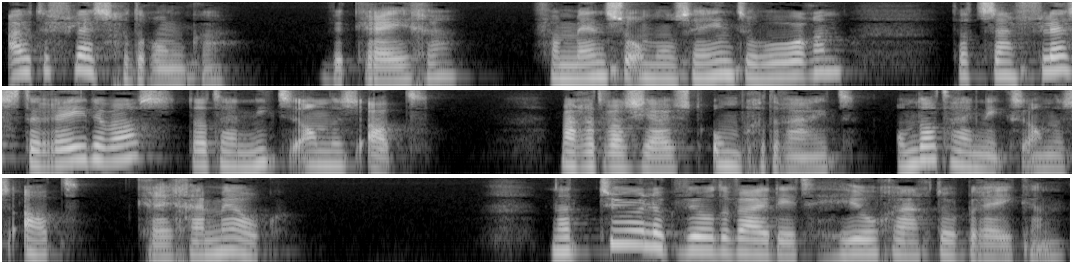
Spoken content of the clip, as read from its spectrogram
uit de fles gedronken. We kregen van mensen om ons heen te horen dat zijn fles de reden was dat hij niets anders at. Maar het was juist omgedraaid. Omdat hij niks anders at, kreeg hij melk. Natuurlijk wilden wij dit heel graag doorbreken.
